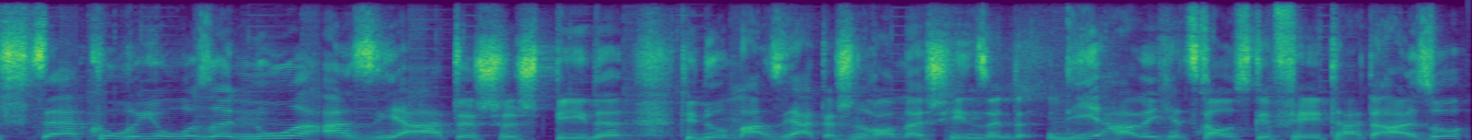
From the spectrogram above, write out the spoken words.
sehr kuriose, nur asiatische Spiele, die nur im asiatischen Raum erschienen sind. Die habe ich jetzt rausgefiltert. Also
